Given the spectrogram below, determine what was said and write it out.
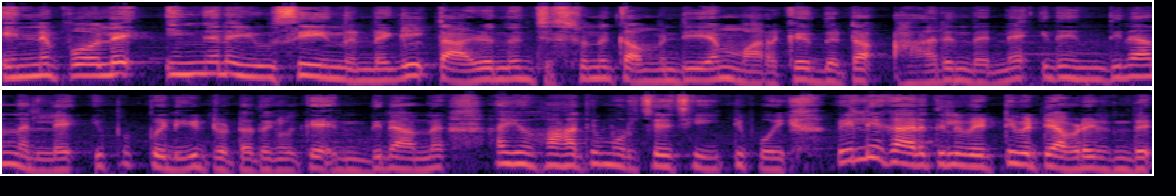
എന്നെ പോലെ ഇങ്ങനെ യൂസ് ചെയ്യുന്നുണ്ടെങ്കിൽ താഴെ ഒന്ന് ജസ്റ്റ് ഒന്ന് കമന്റ് ചെയ്യാൻ മറക്കരുത് കേട്ടോ ആരും തന്നെ ഇത് എന്തിനാന്നല്ലേ ഇപ്പൊ പിടികിട്ടോ നിങ്ങൾക്ക് എന്തിനാന്ന്? അയ്യോ ആദ്യം മുറിച്ച് ചീറ്റി പോയി. വലിയ കാര്യത്തിൽ വെട്ടി വെട്ടി അവിടെ ഇരുന്ന്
